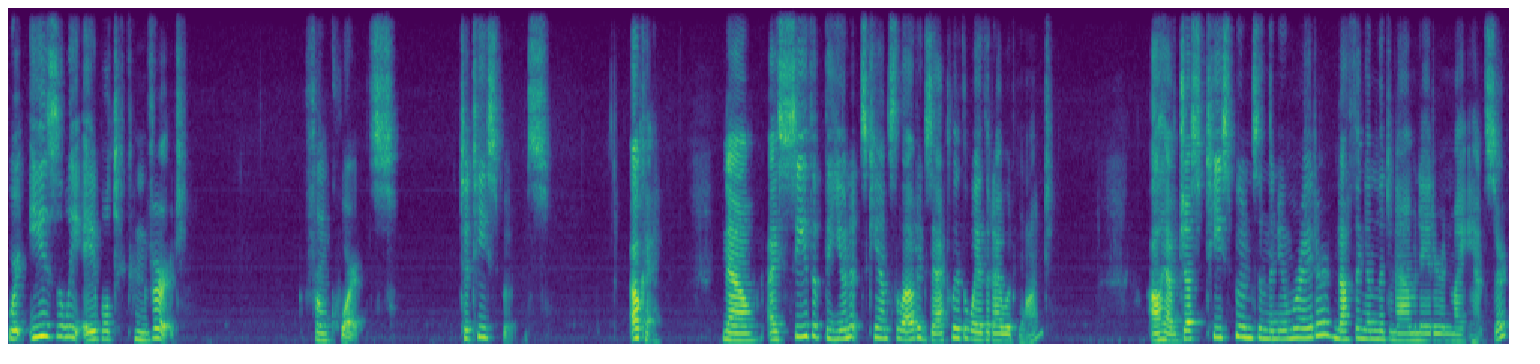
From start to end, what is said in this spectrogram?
we're easily able to convert from quarts to teaspoons. Okay, now I see that the units cancel out exactly the way that I would want. I'll have just teaspoons in the numerator, nothing in the denominator in my answer.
